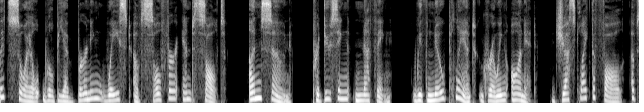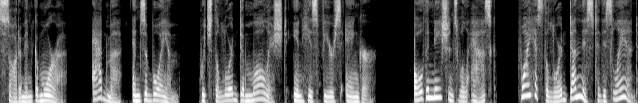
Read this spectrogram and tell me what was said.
its soil will be a burning waste of sulfur and salt, unsown, producing nothing, with no plant growing on it, just like the fall of Sodom and Gomorrah, Admah and Zeboim, which the Lord demolished in his fierce anger. All the nations will ask, Why has the Lord done this to this land?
